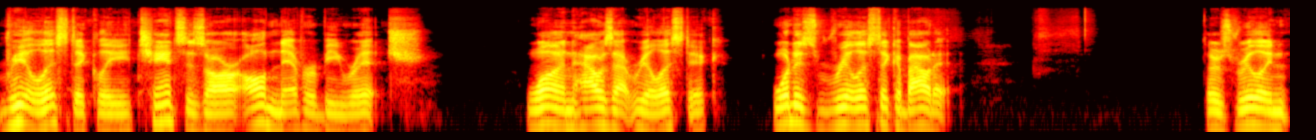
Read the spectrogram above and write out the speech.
Realistically, chances are I'll never be rich. One, how is that realistic? What is realistic about it? There's really.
